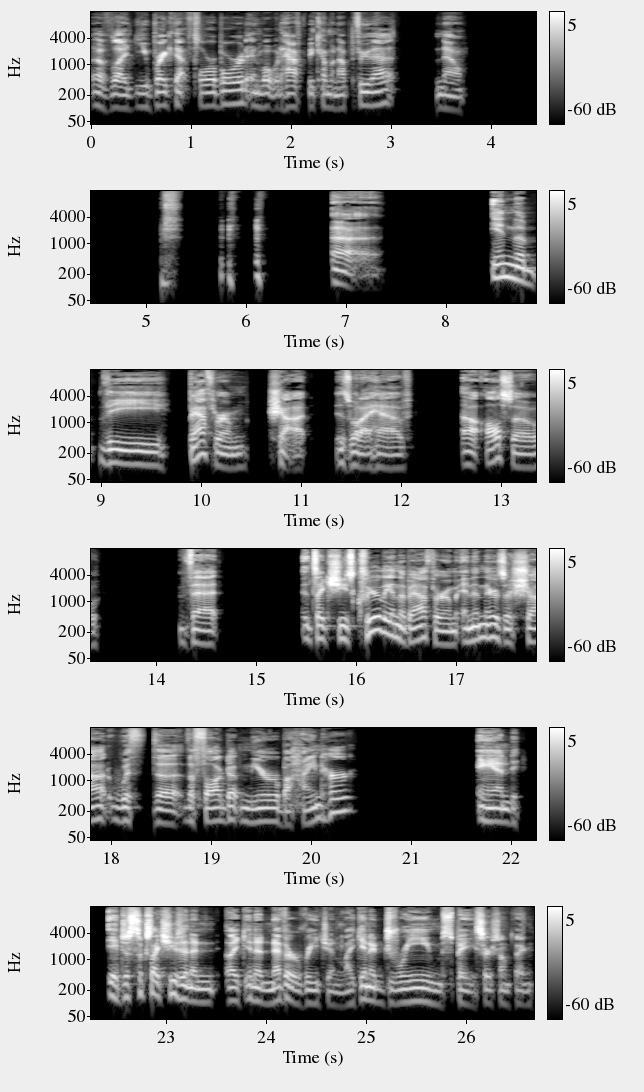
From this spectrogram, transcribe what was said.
of like you break that floorboard and what would have to be coming up through that. No. uh in the the bathroom shot is what I have. Uh also that it's like she's clearly in the bathroom and then there's a shot with the the fogged up mirror behind her and it just looks like she's in a like in a nether region like in a dream space or something.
